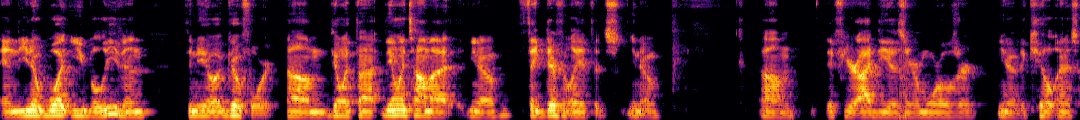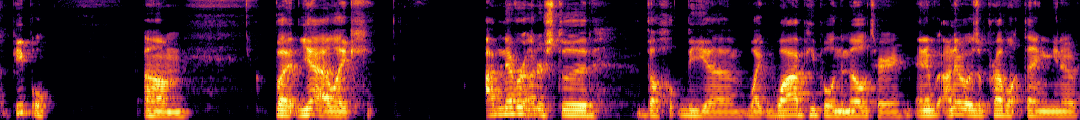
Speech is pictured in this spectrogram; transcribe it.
and you know what you believe in, then you know go for it. Um, the only time the only time I you know think differently if it's you know um, if your ideas and your morals are you know to kill innocent people. Um, but yeah, like I've never understood the the uh, like why people in the military, and it, I know it was a prevalent thing, you know,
